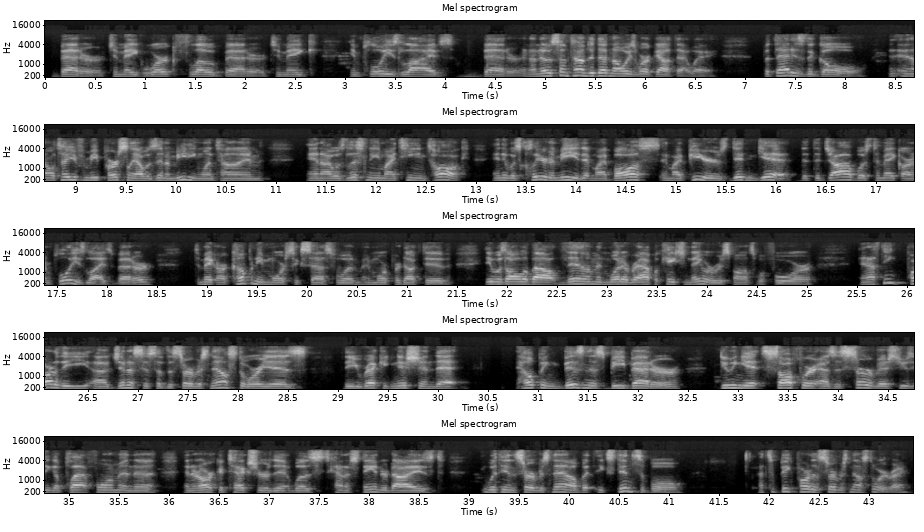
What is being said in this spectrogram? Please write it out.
better, to make work flow better, to make employees' lives better. And I know sometimes it doesn't always work out that way, but that is the goal. And, and I'll tell you for me personally, I was in a meeting one time and I was listening to my team talk and it was clear to me that my boss and my peers didn't get that the job was to make our employees' lives better, to make our company more successful and, and more productive. It was all about them and whatever application they were responsible for. And I think part of the uh, genesis of the ServiceNow story is the recognition that helping business be better, doing it software as a service, using a platform and, a, and an architecture that was kind of standardized within ServiceNow, but extensible that's a big part of the ServiceNow story, right?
